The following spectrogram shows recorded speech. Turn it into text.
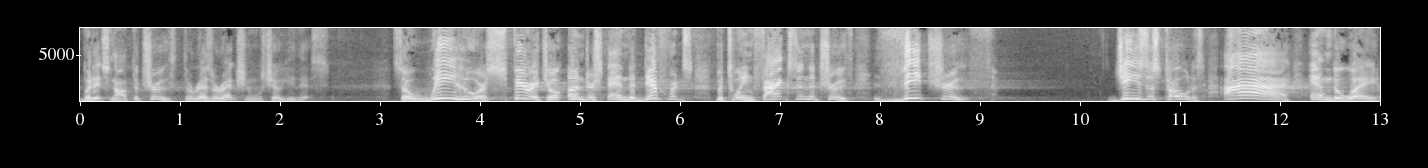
but it's not the truth. The resurrection will show you this. So we who are spiritual understand the difference between facts and the truth. The truth. Jesus told us, I am the way,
